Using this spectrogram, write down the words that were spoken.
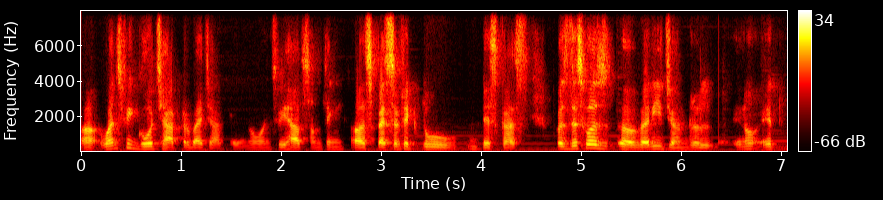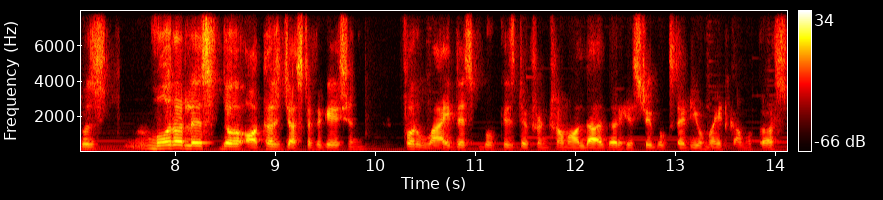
Uh, once we go chapter by chapter, you know, once we have something uh, specific to discuss, because this was uh, very general. You know, it was more or less the author's justification for why this book is different from all the other history books that you might come across.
